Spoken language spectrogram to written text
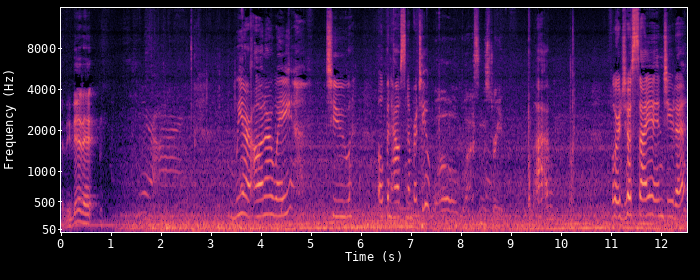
But he did it. We are on our way to open house number two. Whoa, glass in the street. Wow. For Josiah and Judah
